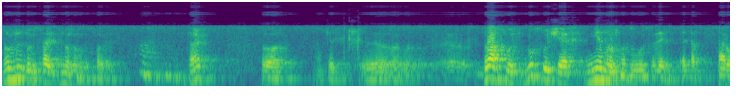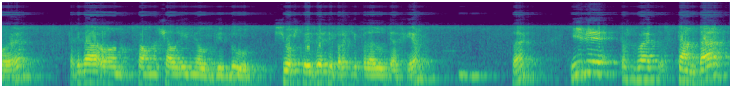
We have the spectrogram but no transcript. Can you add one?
нужно благословить, не нужно благословить. Так? Вот. Значит, два случая, в двух случаях не нужно благословить. Это второе, когда он с самого начала имел в виду все, что из этой брахи подадут Яхем, так? Или то, что называется стандарт,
